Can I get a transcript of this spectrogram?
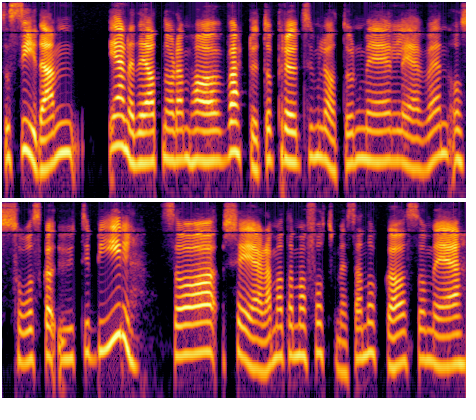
så sier de gjerne det at når de har vært ute og prøvd simulatoren med eleven, og så skal ut i bil, så ser de at de har fått med seg noe som er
